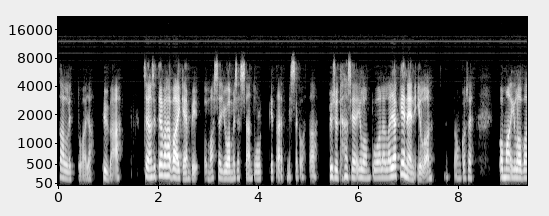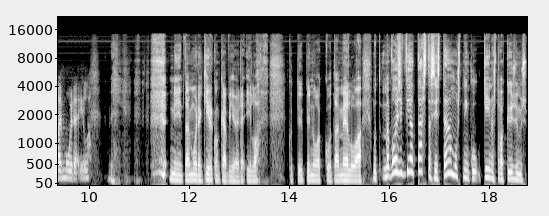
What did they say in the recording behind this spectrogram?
sallittua ja hyvää. Se on sitten jo vähän vaikeampi omassa juomisessaan tulkita, että missä kohtaa pysytään siellä ilon puolella ja kenen ilon, että onko se oma ilo vai muiden ilo. niin, tai muiden kirkonkävijöiden ilo, kun tyyppi nuokkuu tai meluaa. Mutta mä voisin vielä tästä, siis tämä on musta niinku kiinnostava kysymys,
